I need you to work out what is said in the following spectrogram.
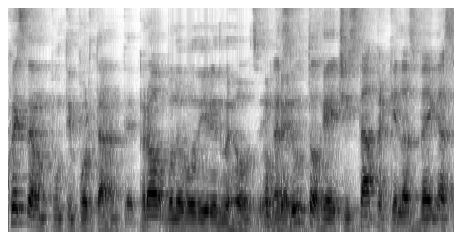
questo è un punto importante, però volevo dire due cose. Okay. Innanzitutto che ci sta perché Las Vegas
